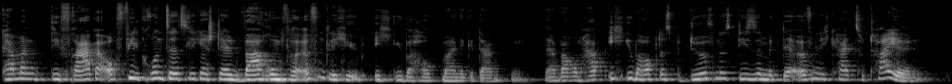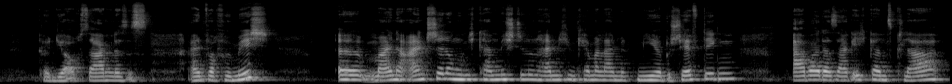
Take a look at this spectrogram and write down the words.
kann man die Frage auch viel grundsätzlicher stellen, warum veröffentliche ich überhaupt meine Gedanken? Ja, warum habe ich überhaupt das Bedürfnis, diese mit der Öffentlichkeit zu teilen? Könnt ihr auch sagen, das ist einfach für mich äh, meine Einstellung und ich kann mich still und heimlich im Kämmerlein mit mir beschäftigen. Aber da sage ich ganz klar,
